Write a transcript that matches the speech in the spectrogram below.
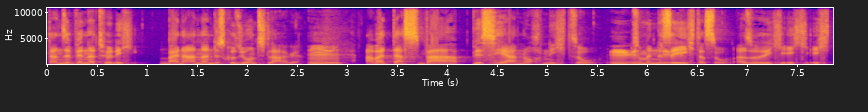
dann sind wir natürlich bei einer anderen Diskussionslage. Mhm. Aber das war bisher noch nicht so. Mhm. Zumindest mhm. sehe ich das so. Also ich, ich, ich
